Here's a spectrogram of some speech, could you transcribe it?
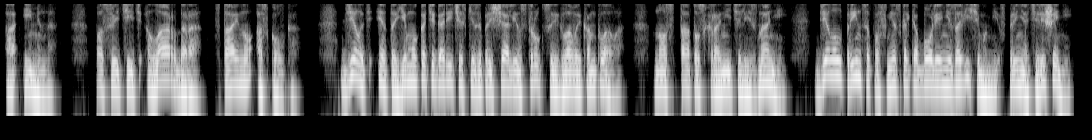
а именно посвятить Лардера в тайну осколка. Делать это ему категорически запрещали инструкции главы Конклава, но статус хранителей знаний делал принципов несколько более независимыми в принятии решений,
